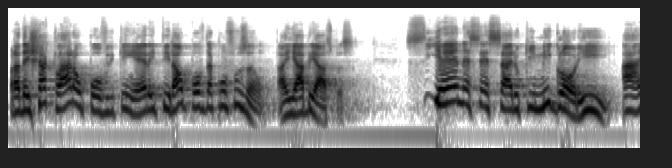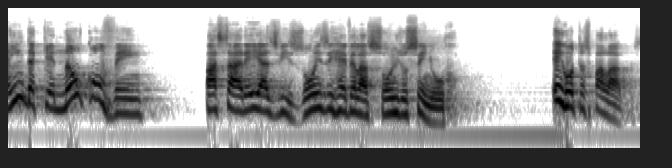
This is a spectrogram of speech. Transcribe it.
para deixar claro ao povo de quem era e tirar o povo da confusão. Aí abre aspas. Se é necessário que me glorie, ainda que não convém, passarei as visões e revelações do Senhor. Em outras palavras,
